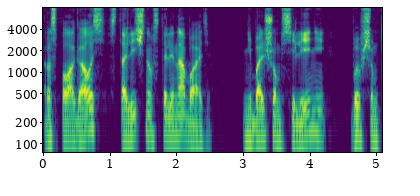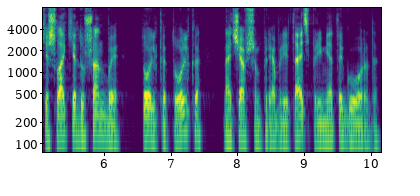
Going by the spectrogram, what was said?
располагалась в столичном Сталинабаде, небольшом селении, бывшем кишлаке Душанбе, только-только начавшем приобретать приметы города.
